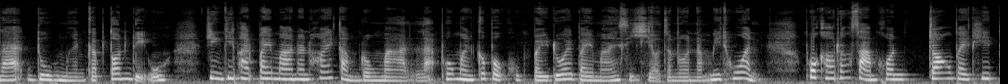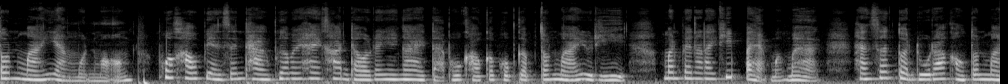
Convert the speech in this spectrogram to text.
และดูเหมือนกับต้นดิว กิ่งที่พัดไปมานั้นห้อยต่ำลงมา และพวกมันก็ปกคลุมไปด้วยใบไม้สีเขียวจำนวนนับไม่ถ้วน พวกเขาทั้งสามคนจ้องไปที่ต้นไม้อย่างหม่นหมอง พวกเขาเปลี่ยนเส้นทางเพื่อไม่ให้คาดเดาได้ง่าย ๆ แต่พวกเขาก็พบกับต้นไม้อยู่ดี มันเป็นอะไรที่แปลกมากๆแฮนเซนตรวจดูรากของต้นไม้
